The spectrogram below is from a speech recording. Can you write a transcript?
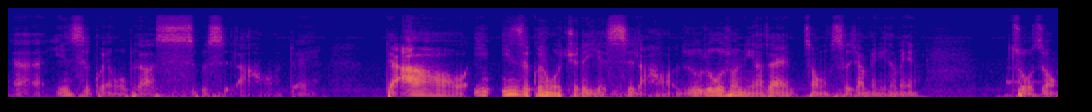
呃 Instagram 我不知道是不是啦，哈，对，对啊，In Instagram 我觉得也是啦，哈，如如果说你要在这种社交媒体上面。做这种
